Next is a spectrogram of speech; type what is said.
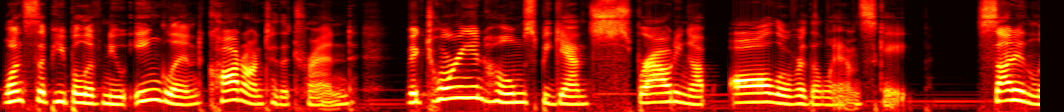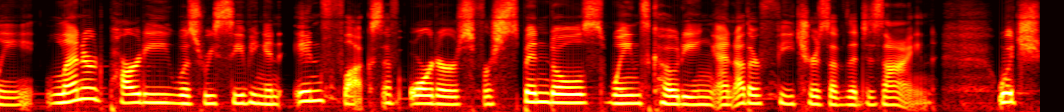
Once the people of New England caught on to the trend, Victorian homes began sprouting up all over the landscape. Suddenly, Leonard Pardee was receiving an influx of orders for spindles, wainscoting, and other features of the design, which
